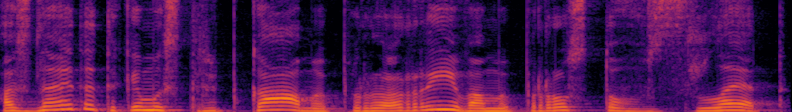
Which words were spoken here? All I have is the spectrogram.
а знаєте, такими стрибками, проривами, просто взлет.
